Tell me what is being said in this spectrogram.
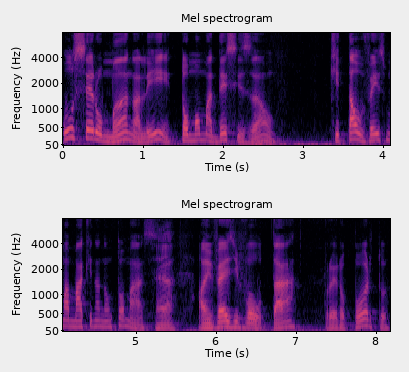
o ser humano ali tomou uma decisão que talvez uma máquina não tomasse. É. Ao invés de voltar para o aeroporto,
